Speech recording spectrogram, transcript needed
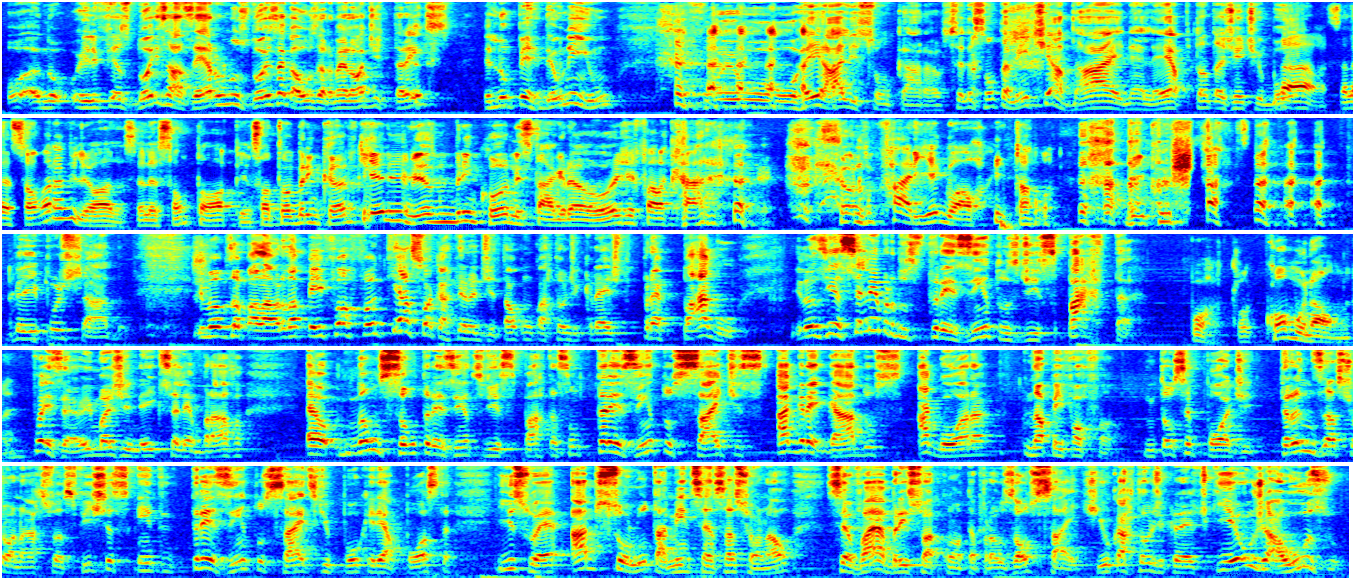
ele fez 2 a 0 nos dois HUs, era melhor de 3, ele não perdeu nenhum foi o Rei Alisson, cara. A seleção também tinha Dai, né? Lepo, tanta gente boa. Não, seleção maravilhosa, seleção top. Eu só tô brincando porque ele mesmo brincou no Instagram hoje e fala, cara, eu não faria igual. Então, bem puxado. bem puxado. E vamos à palavra da Pay for Fun, que é a sua carteira digital com cartão de crédito pré-pago. E Lanzinha, você lembra dos 300 de Esparta? Pô, como não, né? Pois é, eu imaginei que você lembrava. É, não são 300 de Esparta, são 300 sites agregados agora na Pay for Fun. Então você pode transacionar suas fichas entre 300 sites de poker e aposta. Isso é absolutamente sensacional. Você vai abrir sua conta para usar o site e o cartão de crédito que eu já uso.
